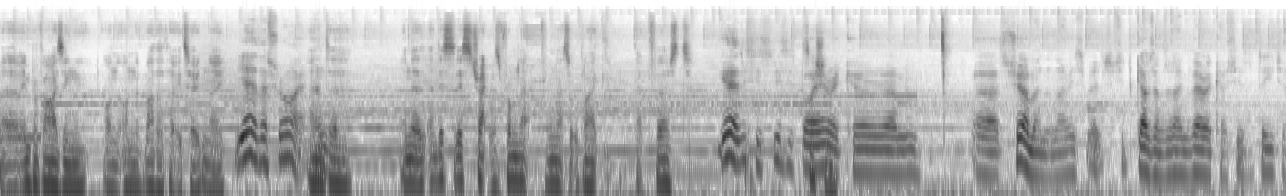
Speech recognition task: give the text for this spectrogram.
uh, improvising on on the Mother 32, didn't they? Yeah, that's right. And uh, and, the, and this this track was from that from that sort of like that first Yeah, this is this is by Session. Erika um, uh, Sherman. The name is. uh, She goes under the name of Erika. She's a DJ.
